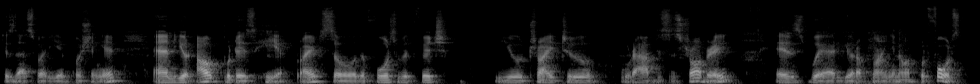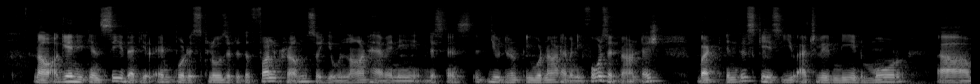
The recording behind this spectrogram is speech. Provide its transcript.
because that's where you're pushing it. And your output is here, right? So the force with which you try to grab this strawberry is where you're applying an output force. Now, again, you can see that your input is closer to the fulcrum, so you will not have any distance, you, you would not have any force advantage. But in this case, you actually need more uh,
